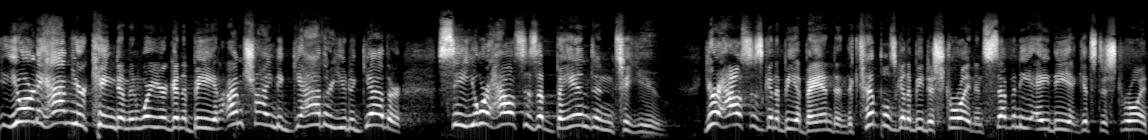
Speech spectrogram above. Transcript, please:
You already have your kingdom and where you're going to be, and I'm trying to gather you together. See, your house is abandoned to you. Your house is going to be abandoned. The temple's going to be destroyed. In 70 AD, it gets destroyed.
